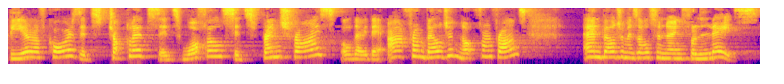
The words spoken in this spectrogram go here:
beer, of course. It's chocolates. It's waffles. It's French fries. Although they are from Belgium, not from France. And Belgium is also known for lace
